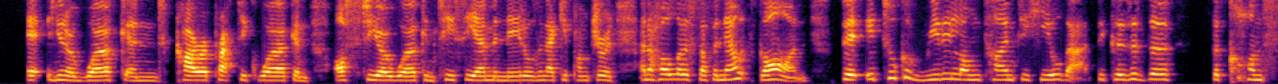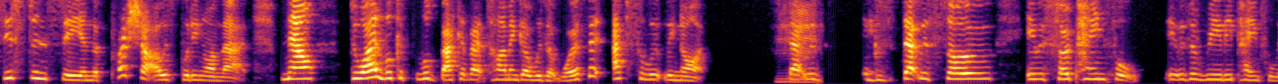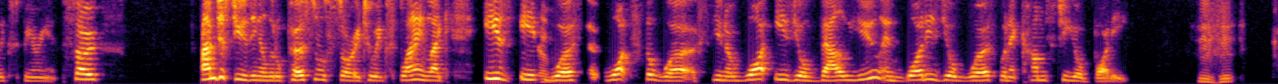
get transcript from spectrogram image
you know work and chiropractic work and osteo work and tcm and needles and acupuncture and, and a whole lot of stuff and now it's gone but it took a really long time to heal that because of the the consistency and the pressure i was putting on that now do i look at look back at that time and go was it worth it absolutely not mm. that hmm. was that was so it was so painful it was a really painful experience. So I'm just using a little personal story to explain like, is it yeah. worth it? What's the worth? You know, what is your value and what is your worth when it comes to your body? Mm-hmm.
